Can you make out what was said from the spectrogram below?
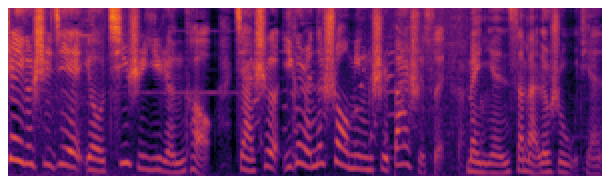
这个世界有七十亿人口，假设一个人的寿命是八十岁，每年三百六十五天，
